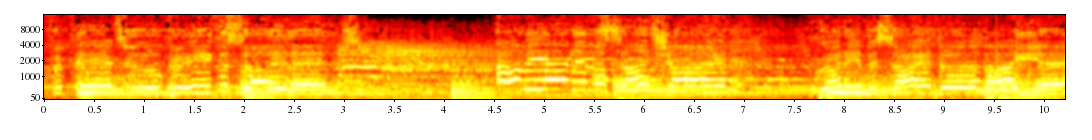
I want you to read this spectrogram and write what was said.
are prepared to break the silence. I'll be out in the sunshine, running beside the lions.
